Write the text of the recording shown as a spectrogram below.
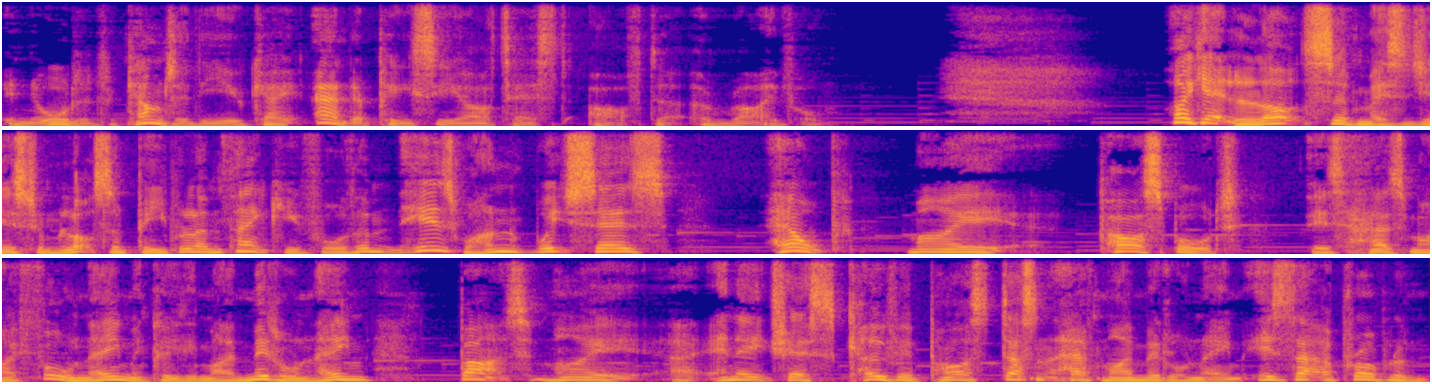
in order to come to the UK and a PCR test after arrival. I get lots of messages from lots of people and thank you for them. Here's one which says, Help, my passport is has my full name, including my middle name, but my uh, NHS COVID pass doesn't have my middle name. Is that a problem?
